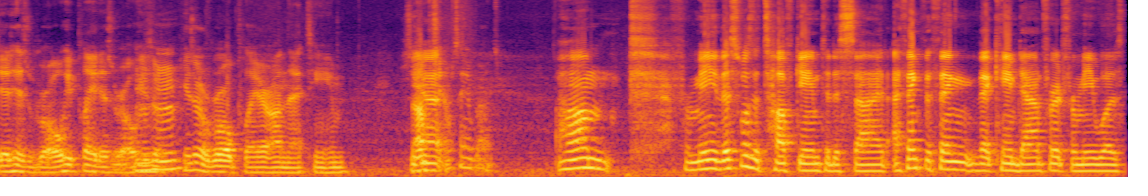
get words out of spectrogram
did his role. He played his role. Mm-hmm. He's a mm-hmm. he's a role player on that team. So yeah. I'm, I'm saying Browns. Um, for me, this was a tough game to decide. I think the thing that came down for it for me was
